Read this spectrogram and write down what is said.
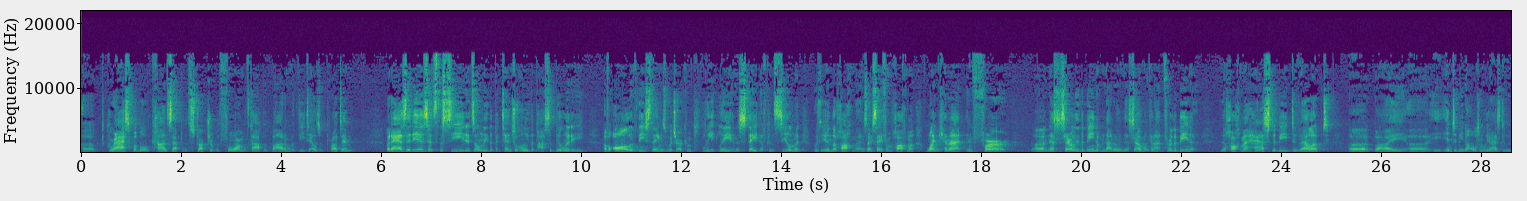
uh, graspable concept with structure, with form, with top, with bottom, with details, with pratim. But as it is, it's the seed, it's only the potential, only the possibility of all of these things which are completely in a state of concealment within the Chachma. As I say, from Chachma, one cannot infer uh, necessarily the Bina, not only necessarily, one cannot infer the Bina the Chokhmah has to be developed uh, by uh, into Bina ultimately, or has to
